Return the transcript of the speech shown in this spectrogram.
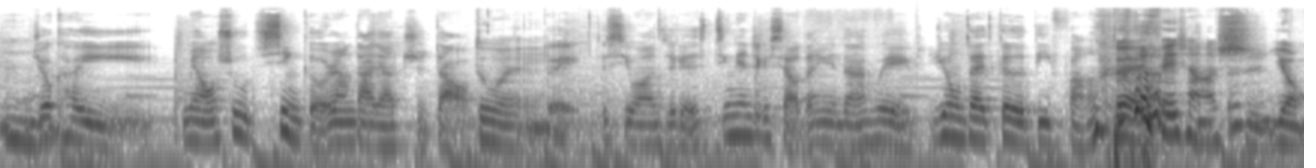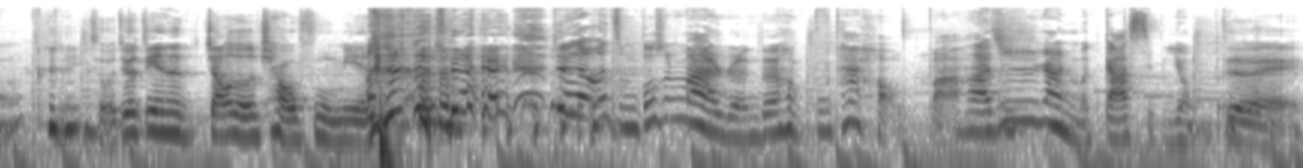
你就可以描述性格，让大家知道。对，对，就希望这个今天这个小单元大家会用在各个地方。对，非常的实用。没错，就今天的教的都超负面。对就这样，怎么都是骂人的，不太好吧？哈，就是让你们 gossip 用的。对，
